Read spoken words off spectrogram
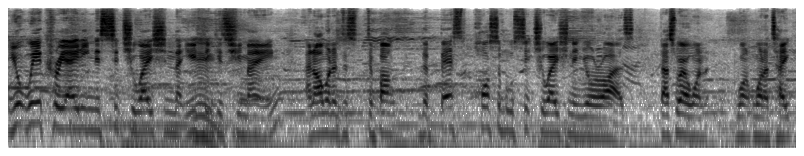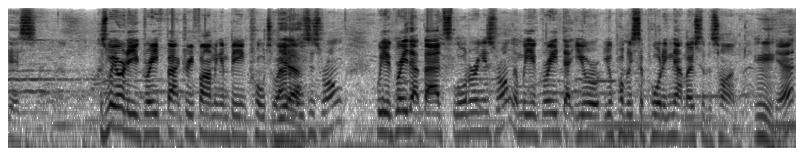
You're, we're creating this situation that you Hmm. think is humane, and I want to just debunk the best possible situation in your eyes. That's where I want want, want to take this, because we already agree factory farming and being cruel to Yeah. animals is wrong. We agree that bad slaughtering is wrong, and we agreed that you're you're probably supporting that most of the time. Hmm. Yeah.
